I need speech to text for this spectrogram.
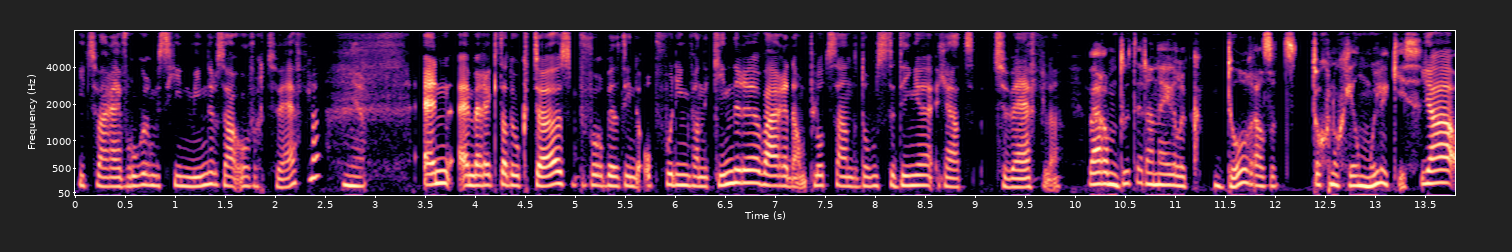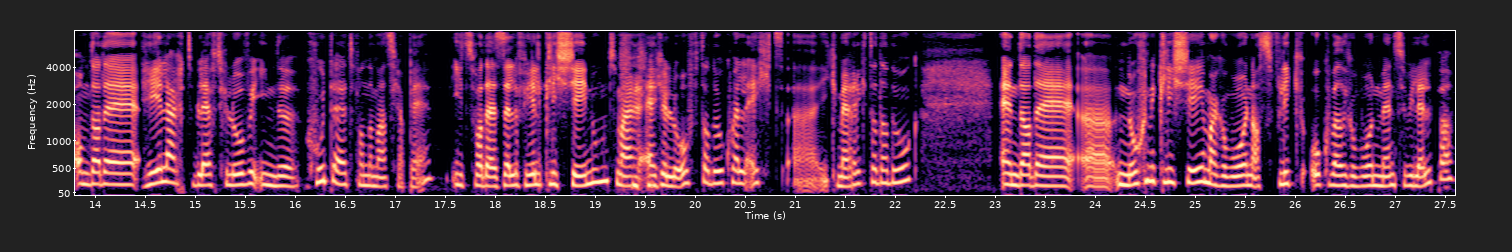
Iets waar hij vroeger misschien minder zou over twijfelen. Ja. En hij merkt dat ook thuis, bijvoorbeeld in de opvoeding van de kinderen, waar hij dan plots aan de domste dingen gaat twijfelen. Waarom doet hij dan eigenlijk door als het toch nog heel moeilijk is? Ja, omdat hij heel hard blijft geloven in de goedheid van de maatschappij. Iets wat hij zelf heel cliché noemt, maar hij gelooft dat ook wel echt. Uh, ik merkte dat ook. En dat hij uh, nog een cliché, maar gewoon als flik ook wel gewoon mensen wil helpen.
